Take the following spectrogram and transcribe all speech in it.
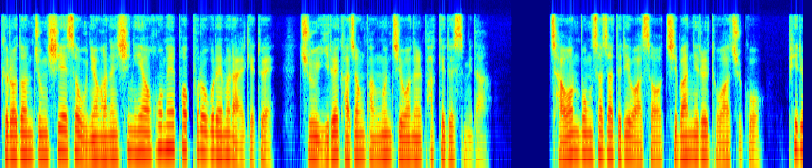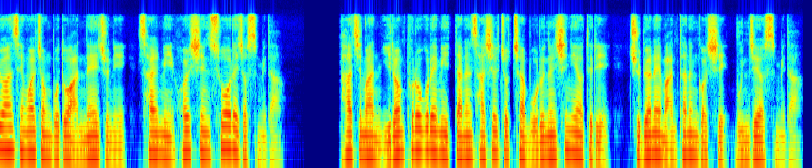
그러던 중 시에서 운영하는 시니어 홈헬퍼 프로그램을 알게 돼 주 1회 가정 방문 지원을 받게 됐습니다. 자원봉사자들이 와서 집안일을 도와주고 필요한 생활 정보도 안내해 주니 삶이 훨씬 수월해졌습니다. 하지만 이런 프로그램이 있다는 사실조차 모르는 시니어들이 주변에 많다는 것이 문제였습니다.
